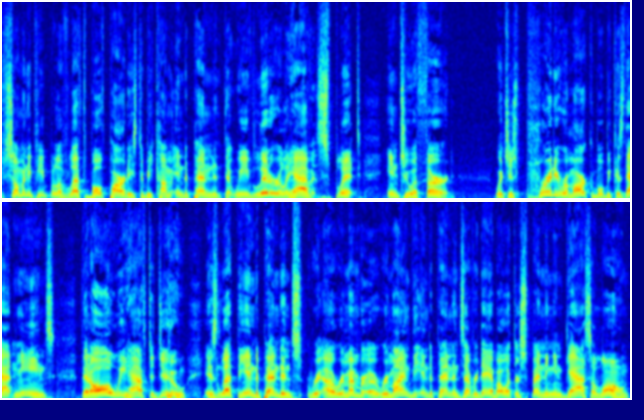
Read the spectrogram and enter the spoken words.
so many people have left both parties to become independent that we literally have it split into a third which is pretty remarkable because that means that all we have to do is let the independents uh, remember uh, remind the independents every day about what they're spending in gas alone,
